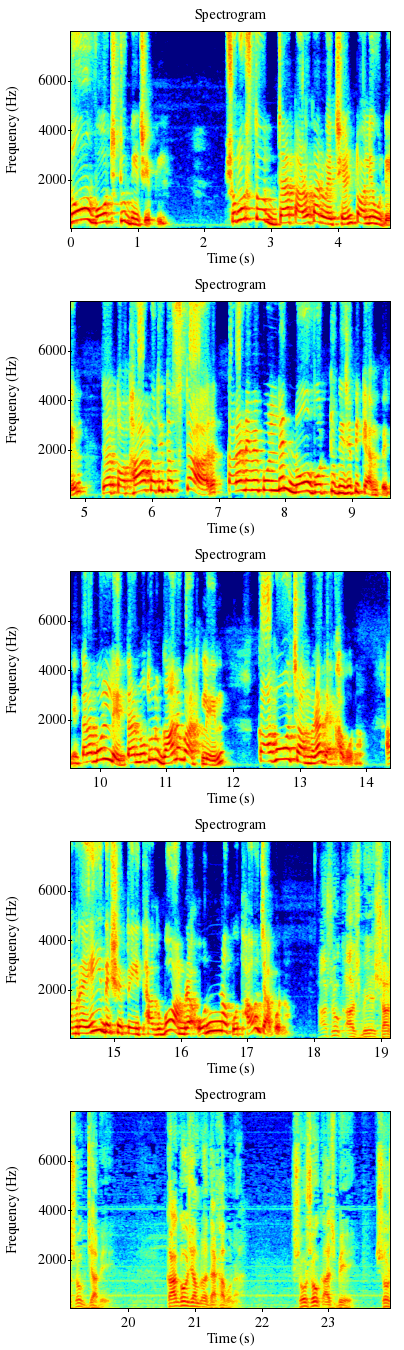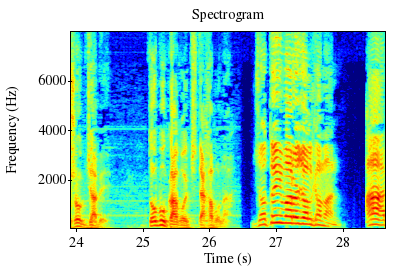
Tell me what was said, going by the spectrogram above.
নো ভোট টু বিজেপি সমস্ত যারা তারকা রয়েছেন টলিউডের, যারা তথাকথিত স্টার, তারা নেমে পড়লেন নো ভোট টু বিজেপি ক্যাম্পেনে তারা বললেন, তারা নতুন গান বাঁধলেন, কাগজ আমরা দেখাবো না। আমরা এই দেশেতেই থাকব, আমরা অন্য কোথাও যাব না। শাসক আসবে শাসক যাবে। কাগজ আমরা দেখাবো না। শোষক আসবে শোষক যাবে। তবু কাগজ দেখাবো না। যতই মারো জল কামান আর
